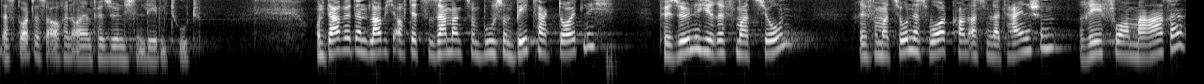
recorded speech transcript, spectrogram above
dass Gott das auch in eurem persönlichen Leben tut. Und da wird dann, glaube ich, auch der Zusammenhang zum Buß- und Betag deutlich. Persönliche Reformation. Reformation, das Wort kommt aus dem Lateinischen, reformare,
